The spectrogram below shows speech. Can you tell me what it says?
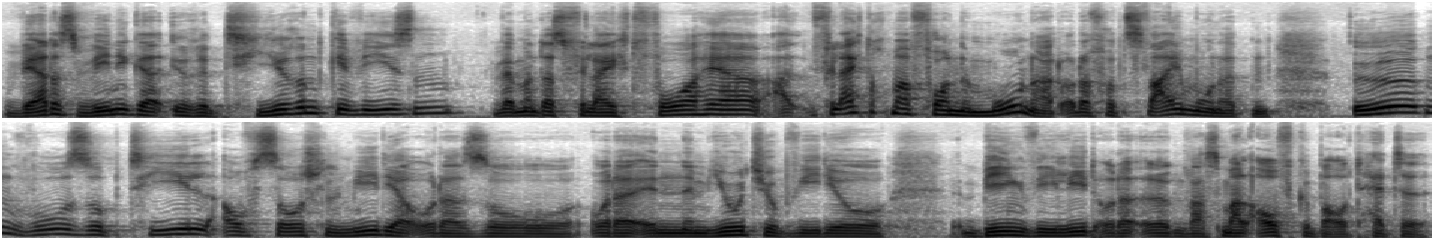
Wäre das weniger irritierend gewesen, wenn man das vielleicht vorher, vielleicht auch mal vor einem Monat oder vor zwei Monaten, irgendwo subtil auf Social Media oder so oder in einem YouTube-Video, Being the Elite oder irgendwas mal aufgebaut hätte?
